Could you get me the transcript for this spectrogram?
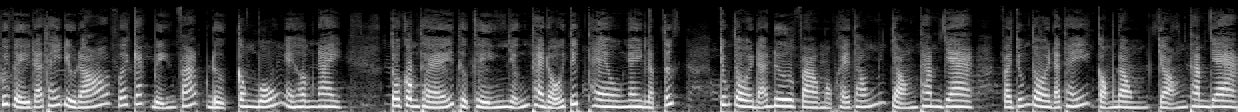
Quý vị đã thấy điều đó với các biện pháp được công bố ngày hôm nay. Tôi không thể thực hiện những thay đổi tiếp theo ngay lập tức. Chúng tôi đã đưa vào một hệ thống chọn tham gia và chúng tôi đã thấy cộng đồng chọn tham gia.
